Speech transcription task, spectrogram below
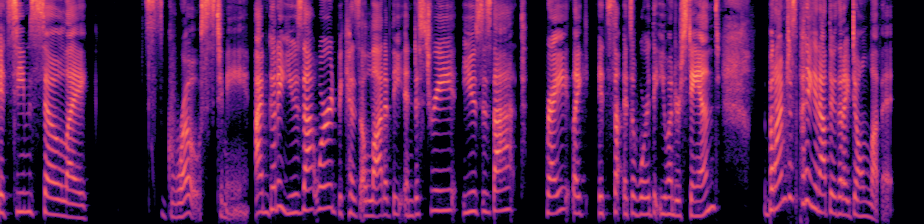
It seems so like gross to me. I'm going to use that word because a lot of the industry uses that, right? Like it's it's a word that you understand. But I'm just putting it out there that I don't love it.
